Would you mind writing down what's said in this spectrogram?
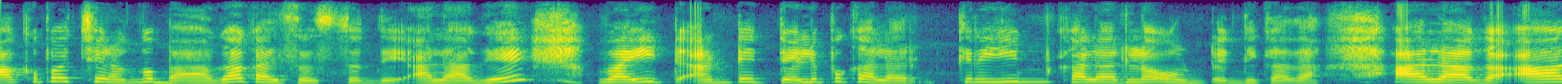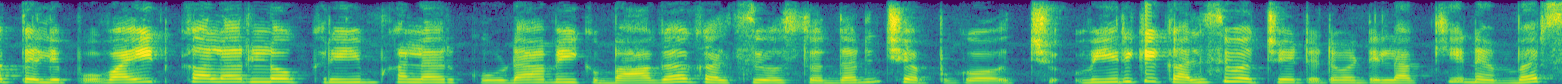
ఆకుపచ్చ రంగు బాగా కలిసి వస్తుంది అలాగే వైట్ అంటే తెలుపు కలర్ క్రీమ్ కలర్లో ఉంటుంది కదా. కదా? అలాగా ఆ తెలుపు వైట్ కలర్లో క్రీమ్ కలర్ కూడా మీకు బాగా కలిసి వస్తుందని చెప్పుకోవచ్చు. వీరికి కలిసి వచ్చేటటువంటి లక్కీ నెంబర్స్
